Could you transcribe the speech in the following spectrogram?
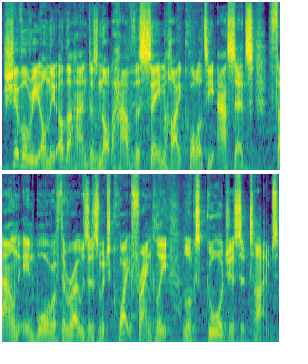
Chivalry, on the other hand, does not have the same high quality assets found in War of the Roses, which quite frankly looks gorgeous at times.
